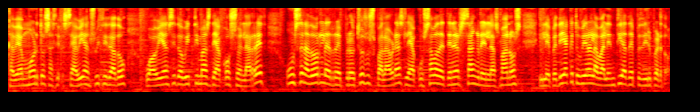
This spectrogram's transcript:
que habían muerto, se habían suicidado o habían sido víctimas de acoso en la red. Un senador le reprochó sus palabras, le acusaba de tener sangre en las manos y le pedía que tuviera la valentía de pedir perdón.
